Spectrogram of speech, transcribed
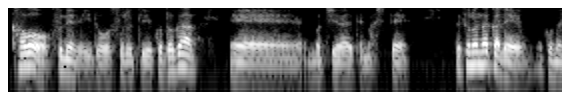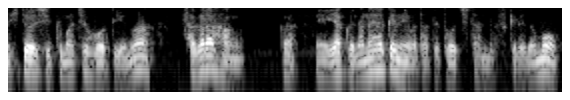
川を船で移動するということが、えー、用いられてまして、でその中で、この人吉球磨地方というのは、相良藩が、約700年にわたって統治したんですけれども、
